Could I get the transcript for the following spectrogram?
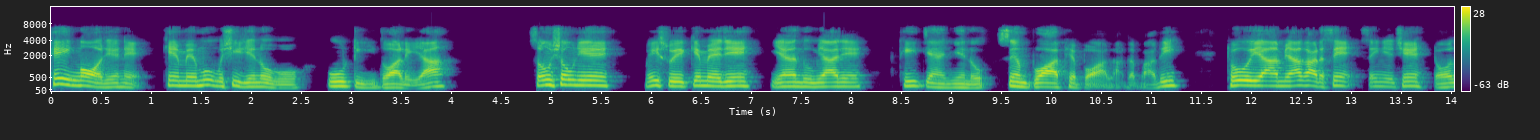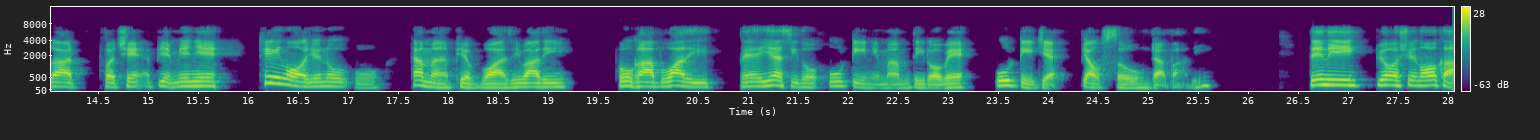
ထိတ်ငော့ခြင်းနှင့်ခင်မင်မှုမရှိခြင်းတို့ကိုဦးတည်သွားလေရာဆုံးရှုံးခြင်းမိတ်ဆွေကင်းမဲ့ခြင်းရန်သူများခြင်းထိကြံခြင်းတို့စင်ပွားဖြစ်ပွားလာတတ်ပါသည်ထိုအရာများကတဆင့်စိတ်ညစ်ခြင်းဒေါသထွက်ခြင်းအပြစ်မြင်ခြင်းထိငော်ခြင်းတို့ကိုထမှန်ဖြစ်ပွားစေပါသည်ထိုအခါဘဝသည်ဘယ်ရက်စီသို့ဥတီနေမှမသိတော့ဘဲဥတီချက် ပျောက်ဆုံးတတ်ပါသည်သင်သည်ပျော်ရွှင်သောအခါ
